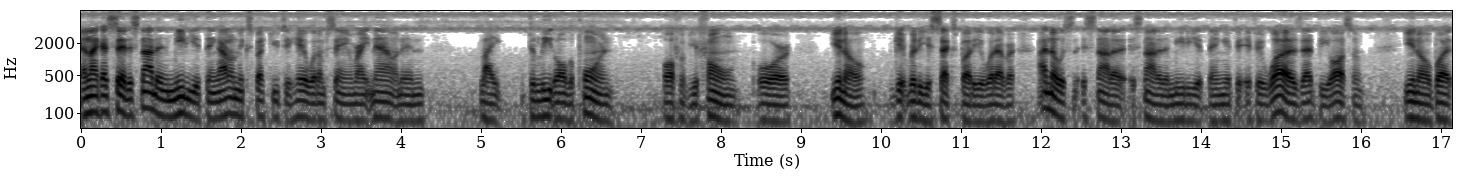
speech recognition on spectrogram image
and like I said, it's not an immediate thing. I don't expect you to hear what I'm saying right now and then like delete all the porn off of your phone or you know get rid of your sex buddy or whatever. I know it's it's not a it's not an immediate thing. If it, if it was, that'd be awesome, you know. But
